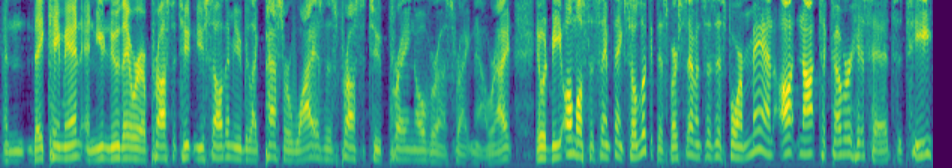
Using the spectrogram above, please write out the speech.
and they came in and you knew they were a prostitute and you saw them, you'd be like, Pastor, why is this prostitute praying over us right now? Right? It would be almost the same thing. So look at this. Verse seven says this: For a man ought not to cover his head, since he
